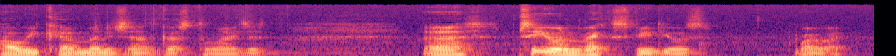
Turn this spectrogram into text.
how we can manage and customize it. Uh, see you in the next videos. Bye bye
